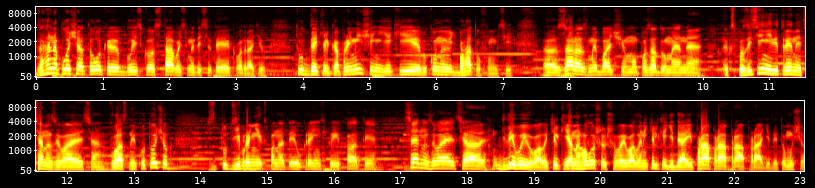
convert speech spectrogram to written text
Загальна площа толоки близько 180 квадратів. Тут декілька приміщень, які виконують багато функцій. Е, Зараз ми бачимо позаду мене експозиційні вітрини. Ця називається власний куточок. Тут зібрані експонати української хати. Це називається діди воювали. Тільки я наголошую, що воювали не тільки діди, а й пра-пра-пра-прадіди. Тому що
